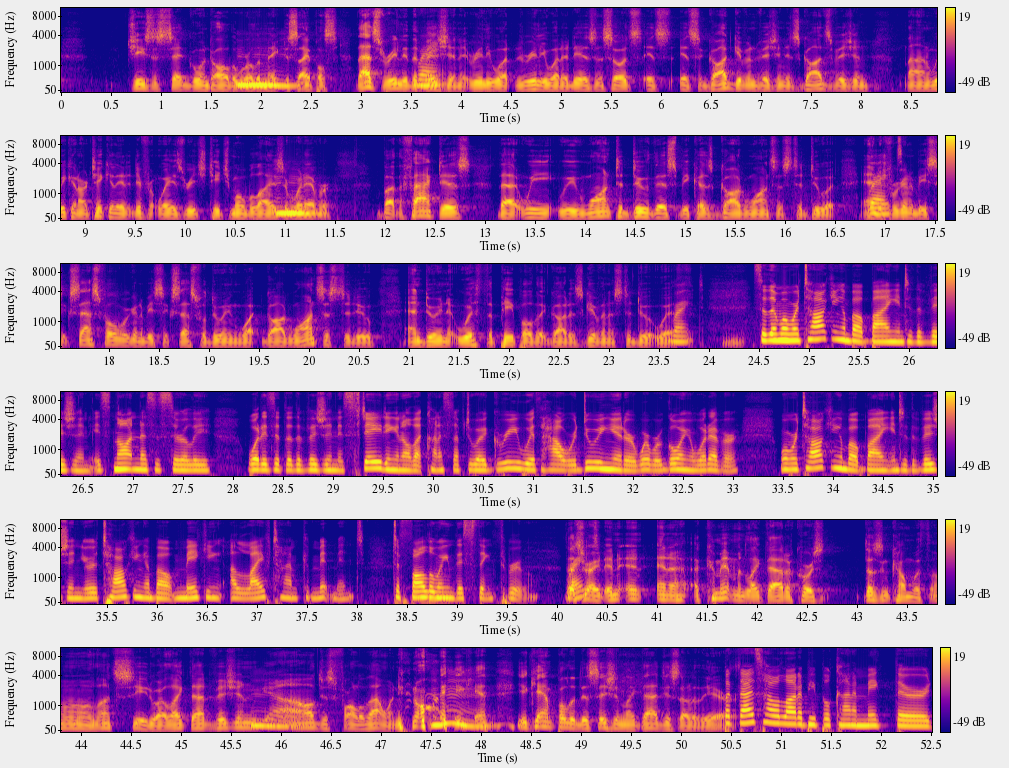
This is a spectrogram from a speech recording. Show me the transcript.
Jesus said, "Go into all the world and make disciples." That's really the Mm-hmm. Right. vision. It really what really what it is, and so it's it's it's a God given vision. It's God's vision, and we can articulate it different ways: reach, teach, mobilize, Mm-hmm. or whatever. But the fact is that we we want to do this because God wants us to do it, and Right. if we're going to be successful, we're going to be successful doing what God wants us to do, and doing it with the people that God has given us to do it with. Right. So then when we're talking about buying into the vision, it's not necessarily what is it that the vision is stating and all that kind of stuff. Do I agree with how we're doing it or where we're going or whatever? When we're talking about buying into the vision, you're talking about making a lifetime commitment to following mm-hmm. this thing through. That's right. And and, and a, a commitment like that, of course, doesn't come with oh, let's see, do I like that vision? Mm. Yeah, I'll just follow that one. You know, you can't you can't pull a decision like that just out of the air. But that's how a lot of people kind of make their.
